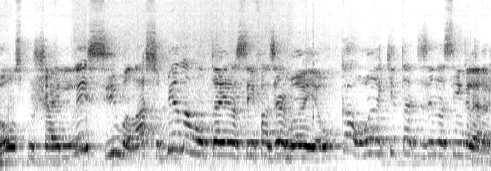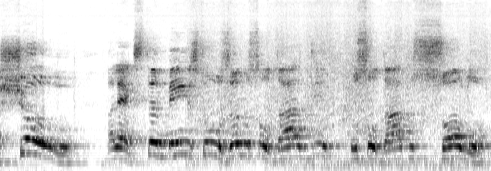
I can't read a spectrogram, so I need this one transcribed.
Vamos puxar ele lá em cima, lá subindo a montanha sem fazer manha. O Cauã aqui tá dizendo assim, galera. Show! Alex, também estou usando o soldado, o soldado solo.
